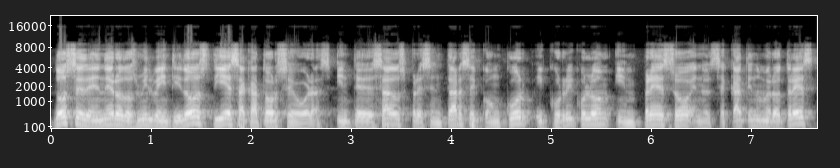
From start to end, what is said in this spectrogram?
12 de enero 2022, 10 a 14 horas. Interesados presentarse con CURP y currículum impreso en el SECATI número 3,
